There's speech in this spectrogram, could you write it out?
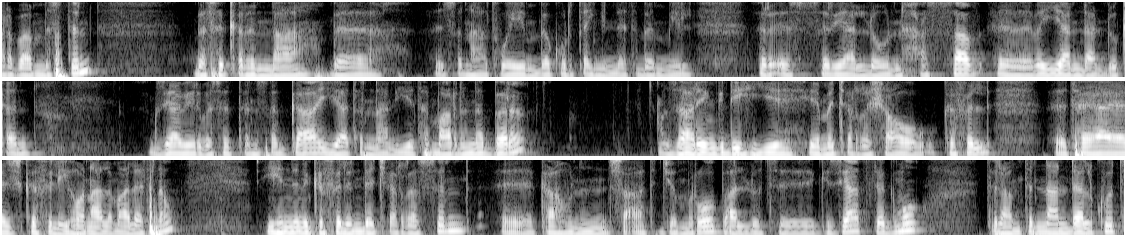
አርባ አምስትን በፍቅርና በጽናት ወይም በቁርጠኝነት በሚል ርዕስ ስር ያለውን ሀሳብ በእያንዳንዱ ቀን እግዚአብሔር በሰጠን ጸጋ እያጠናን እየተማርን ነበረ። ዛሬ እንግዲህ ይህ የመጨረሻው ክፍል ተያያዥ ክፍል ይሆናል ማለት ነው። ይህንን ክፍል እንደጨረስን ከአሁን ሰዓት ጀምሮ ባሉት ጊዜያት ደግሞ ትናንትና እንዳልኩት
